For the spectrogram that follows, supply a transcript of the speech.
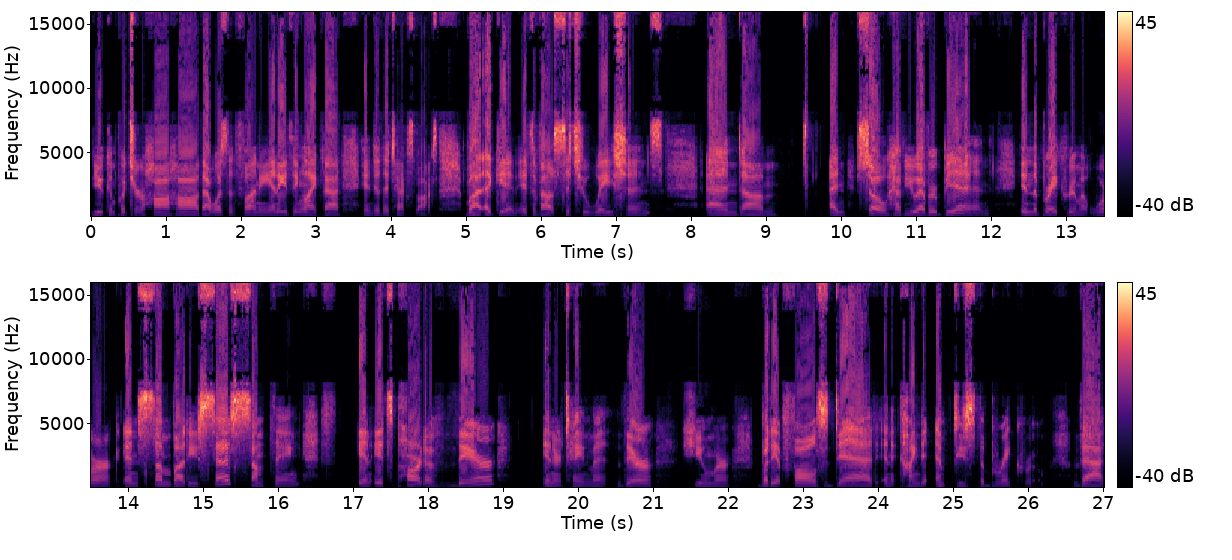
You can put your ha ha, that wasn't funny, anything like that into the text box. But again, it's about situations. And, um, and so, have you ever been in the break room at work and somebody says something and it's part of their entertainment, their humor, but it falls dead and it kind of empties the break room. That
